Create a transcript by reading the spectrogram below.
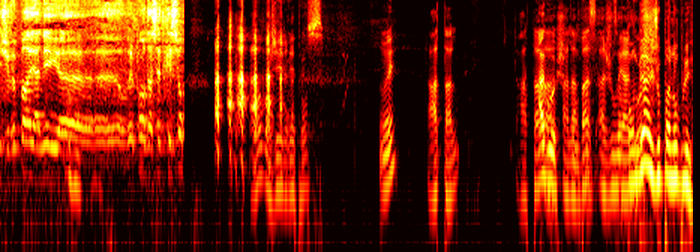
Je veux pas aller euh, répondre à cette question. Non, moi j'ai une réponse. Oui Atal. Atal, À gauche, à la base, a joué ça à tombe gauche. bien, il joue pas non plus.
